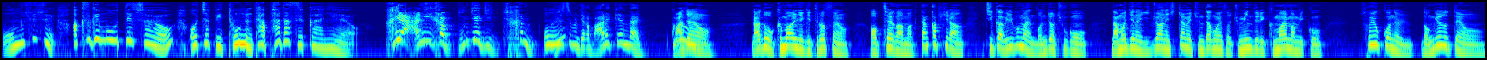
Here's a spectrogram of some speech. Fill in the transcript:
어머 세상에. 아 그게 뭐 어땠어요? 어차피 돈은 다 받았을 거 아니에요. 그게 아니니까 문제지. 참 어? 그랬으면 내가 말했겠나. 맞아요. 나도 그 마을 얘기 들었어요. 업체가 막 땅값이랑 집값 일부만 먼저 주고 나머지는 이주하는 시점에 준다고 해서 주민들이 그 말만 믿고 소유권을 넘겨줬대요.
